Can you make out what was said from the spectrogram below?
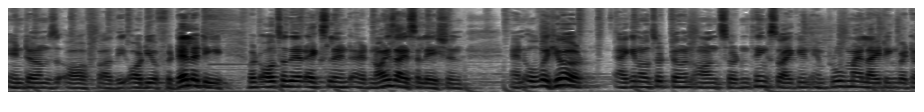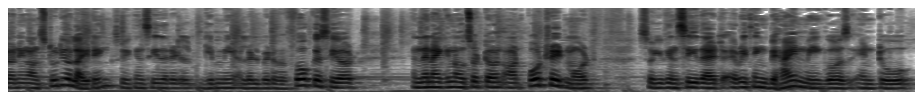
in terms of uh, the audio fidelity, but also they're excellent at noise isolation. And over here, I can also turn on certain things. So I can improve my lighting by turning on studio lighting. So you can see that it'll give me a little bit of a focus here. And then I can also turn on portrait mode so you can see that everything behind me goes into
